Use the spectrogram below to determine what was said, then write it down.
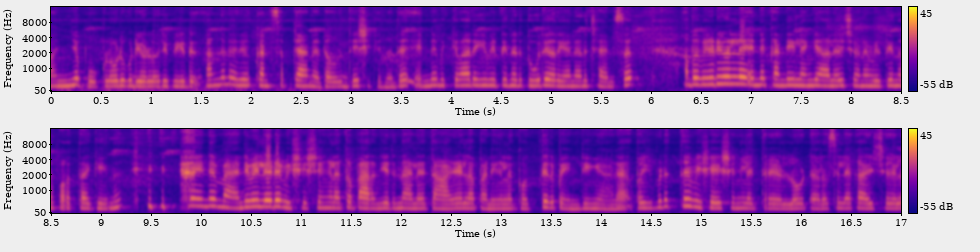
മഞ്ഞ പൂക്കളോട് കൂടിയുള്ള ഒരു വീട്. അങ്ങനെ ഒരു കൺസെപ്റ്റാണ് കേട്ടോ ഉദ്ദേശിക്കുന്നത്. എന്നെ മിക്കവാറും ഈ വീട്ടിൽ നിന്ന് ദൂരെ അറിയാനാണ് ചാൻസ് അപ്പോൾ വീഡിയോയിൽ എന്നെ കണ്ടില്ലെങ്കിൽ ആലോചിച്ച് വേണം വീട്ടിൽ നിന്ന് പുറത്താക്കിയെന്ന് എന്റെ മാൻഡുവേലയുടെ വിശേഷങ്ങളൊക്കെ പറഞ്ഞിരുന്നാൽ താഴെയുള്ള പണികളൊക്കെ ഒത്തിരി പെൻഡിങ് ആണ്. അപ്പോൾ ഇവിടുത്തെ വിശേഷങ്ങൾ ഇത്രയേ ഉള്ളൂ. ടെറസിലെ കാഴ്ചകൾ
